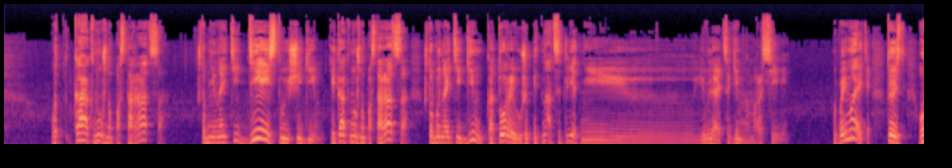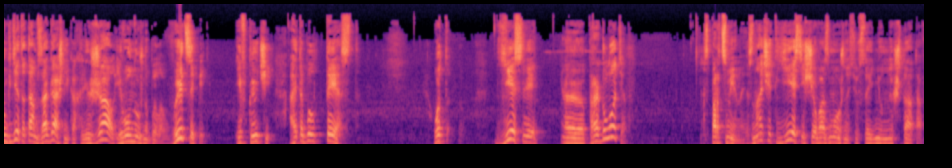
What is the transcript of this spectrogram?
вот как нужно постараться, чтобы не найти действующий гимн, и как нужно постараться, чтобы найти гимн, который уже 15 лет не э, является гимном России. Вы понимаете? То есть он где-то там в загашниках лежал, его нужно было выцепить и включить. А это был тест. Вот если э, проглотят спортсмены, значит есть еще возможность у Соединенных Штатов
